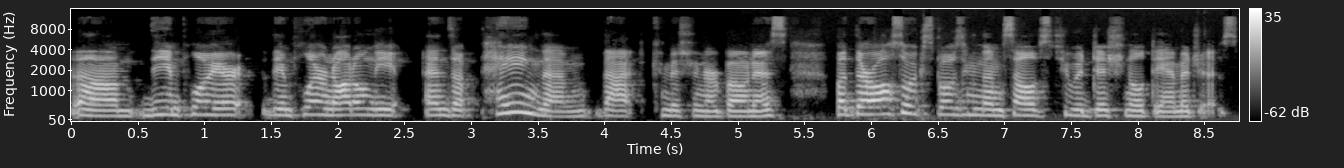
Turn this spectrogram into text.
um, the employer the employer not only ends up paying them that commission or bonus, but they're also exposing themselves to additional damages.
